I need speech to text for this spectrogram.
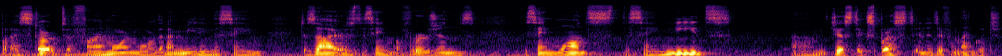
but I start to find more and more that I'm meeting the same desires, the same aversions, the same wants, the same needs, um, just expressed in a different language.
